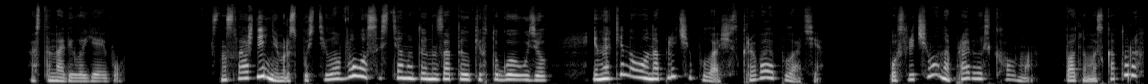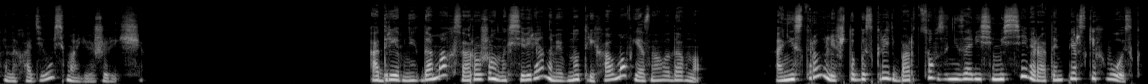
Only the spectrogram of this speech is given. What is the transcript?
— остановила я его. С наслаждением распустила волосы, стянутые на затылке в тугой узел, и накинула на плечи плащ, скрывая платье, после чего направилась к холмам, в одном из которых и находилось мое жилище. О древних домах, сооруженных северянами внутри холмов, я знала давно. Они строились, чтобы скрыть борцов за независимость севера от имперских войск.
